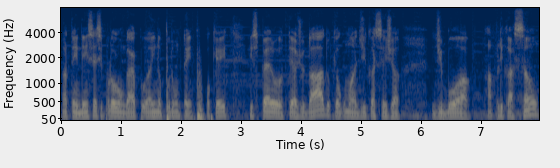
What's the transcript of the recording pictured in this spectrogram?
a tendência é se prolongar por, ainda por um tempo, ok? Espero ter ajudado, que alguma dica seja de boa aplicação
